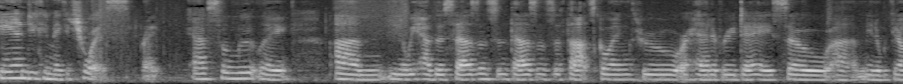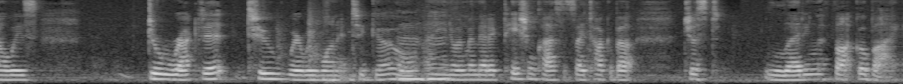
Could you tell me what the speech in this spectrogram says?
And you can make a choice. Right. Absolutely. Um, you know, we have those thousands and thousands of thoughts going through our head every day. So, um, you know, we can always direct it to where we want it to go. Mm-hmm. And, you know, in my meditation classes, I talk about just letting the thought go by.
